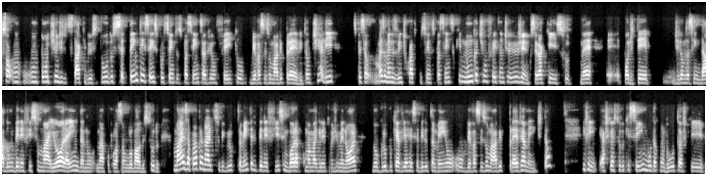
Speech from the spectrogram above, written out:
só um, um, pontinho de destaque do estudo: 76% dos pacientes haviam feito bevacizumab prévio. Então, tinha ali especial, mais ou menos 24% dos pacientes que nunca tinham feito antiangiogênico. Será que isso né, é, pode ter, digamos assim, dado um benefício maior ainda no, na população global do estudo? Mas a própria análise de subgrupo também teve benefício, embora com uma magnitude menor, no grupo que havia recebido também o, o bevacizumab previamente. Então, enfim, acho que é um estudo que sim, muda a conduta, acho que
